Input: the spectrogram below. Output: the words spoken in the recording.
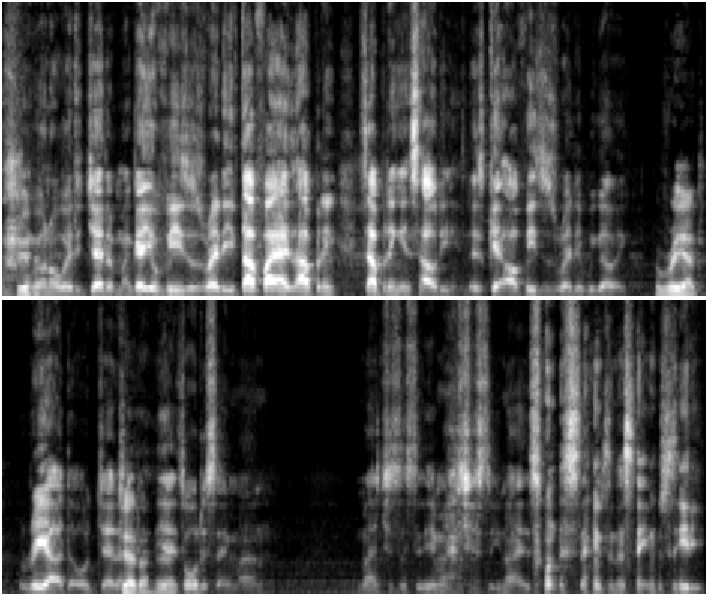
we're on our way to Jeddah, man. Get your visas ready. If that fire is happening, it's happening in Saudi. Let's get our visas ready. We're going. Riyadh. Riyadh or Jeddah. Jeddah, yeah. yeah. it's all the same, man. Manchester City and Manchester United. It's all the same. It's in the same city,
